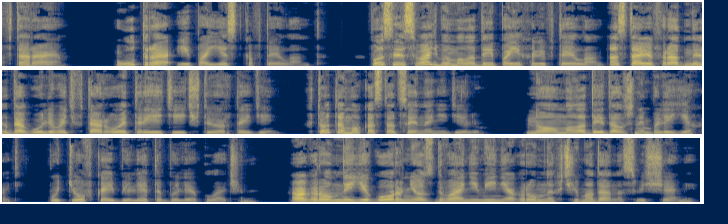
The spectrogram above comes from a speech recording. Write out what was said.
вторая. Утро и поездка в Таиланд. После свадьбы молодые поехали в Таиланд, оставив родных догуливать второй, третий и четвертый день. Кто-то мог остаться и на неделю. Но молодые должны были ехать. Путевка и билеты были оплачены. Огромный Егор нес два не менее огромных чемодана с вещами.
